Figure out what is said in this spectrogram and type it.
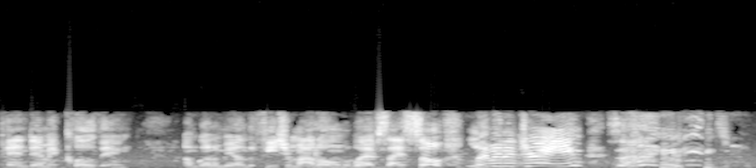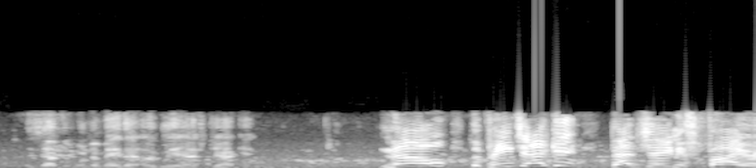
pandemic clothing. I'm going to be on the feature model on the website. So, living a dream. So, Is that the one that made that ugly ass jacket? no, the pink jacket, that Jane is fire.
